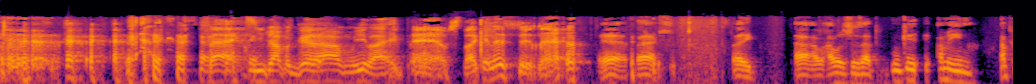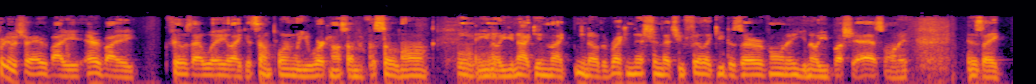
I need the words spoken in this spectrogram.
Facts. You drop a good album, you like, damn, stuck in this shit now. yeah, facts. Like I, I was just at. The, I mean, I'm pretty sure everybody everybody feels that way. Like at some point when you're working on something for so long, and you know mm-hmm. you're not getting like you know the recognition that you feel like you deserve on it. You know you bust your ass on it. And it's like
